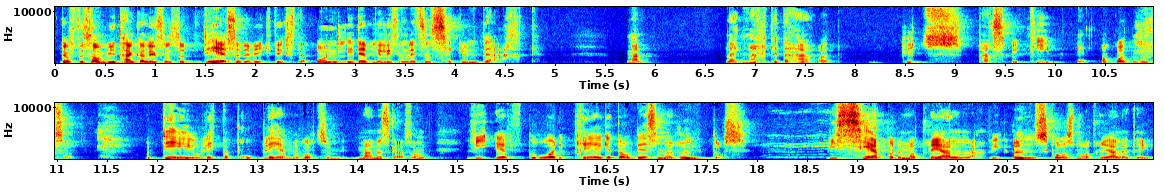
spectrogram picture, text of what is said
Det er ofte sånn Vi tenker liksom så det som er det viktigste. Åndelig det blir liksom litt sånn sekundært. Men legg merke til her at Guds perspektiv er akkurat motsatt. Og Det er jo litt av problemet vårt som mennesker. Sant? Vi er grådig preget av det som er rundt oss. Vi ser på det materielle. Vi ønsker oss materielle ting.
